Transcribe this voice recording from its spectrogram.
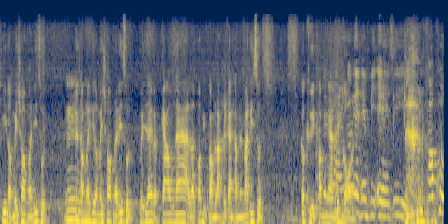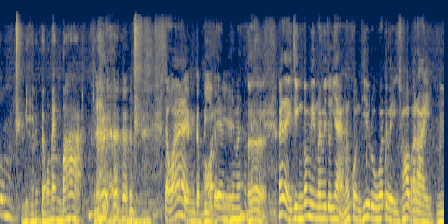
ที่เราไม่ชอบมากที่สุดอืม หรือทำอะไรที่เราไม่ชอบในที่สุด เพื่อจะได้แบบก้าวหน้า แล้วก็มีความรักในการทำนั้นมากที่สุด ก็คือทำงานไปก่อน เรียน MBA สิครอบคลุม มีเอแปลว่าแม่งบ้า แต่ว่า M กับ B อ๋อ กับ M A ใช่ไหมเออ ไม่แต่จริงๆก็มีมันมีตัวอย่างทั้งคนที่รู้ว่าตัวเองชอบอะไร อื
